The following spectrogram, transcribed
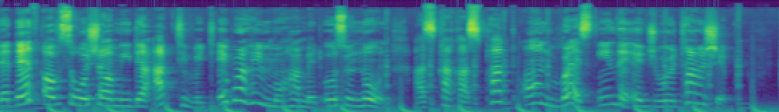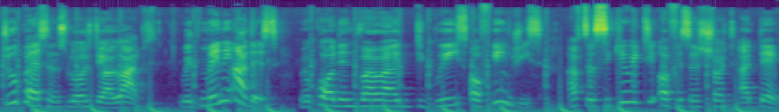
The death of social media activist Ibrahim Mohammed, also known as Kaka, sparked unrest in the Ejura township. Two persons lost their lives, with many others recording varied degrees of injuries after security officers shot at them.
